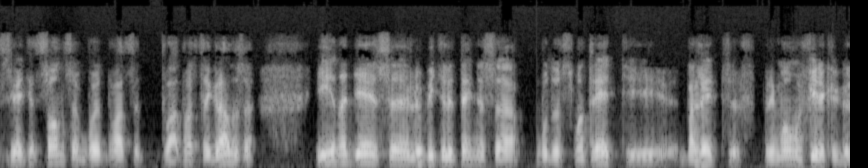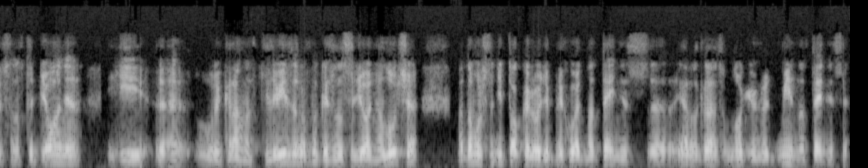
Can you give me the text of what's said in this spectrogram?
Светит солнце, будет 22-23 градуса. И, надеюсь, э, любители тенниса будут смотреть и болеть в прямом эфире, как говорится, на стадионе и э, у экранов телевизоров. Ну, конечно, на стадионе лучше, потому что не только люди приходят на теннис. Э, я разговариваю с многими людьми на теннисе.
